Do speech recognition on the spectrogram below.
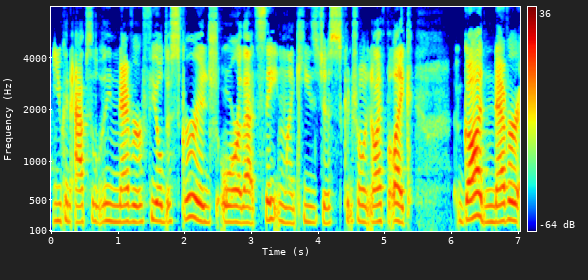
you can absolutely never feel discouraged or that Satan like he's just controlling your life, but like God never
